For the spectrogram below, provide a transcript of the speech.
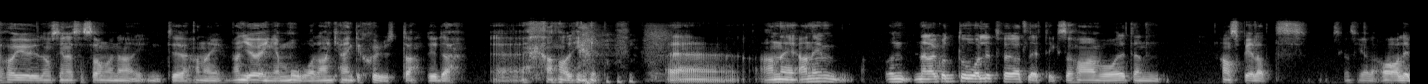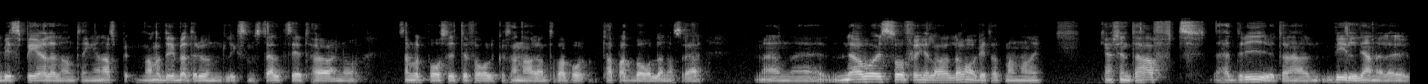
har ju de senaste säsongerna inte, han, har, han gör inga mål, han kan inte skjuta. Det är det. Eh, han har inget. Eh, han är, han är, när det har gått dåligt för Atletic så har han varit en... Han spelat ska säga, alibi-spel eller någonting. Han har, han har dribblat runt, liksom, ställt sig i ett hörn och samlat på sig lite folk och sen har han tappat, tappat bollen och sådär. Men eh, det har varit så för hela laget att man har kanske inte haft det här drivet, den här viljan eller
